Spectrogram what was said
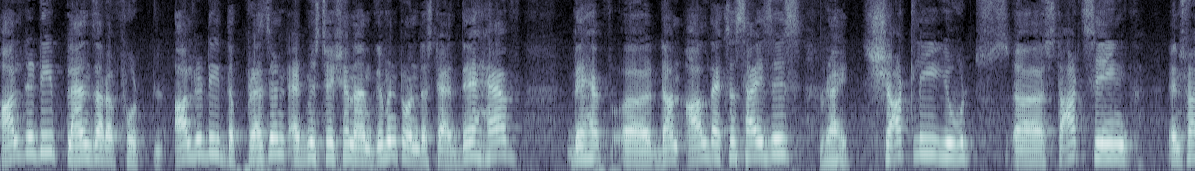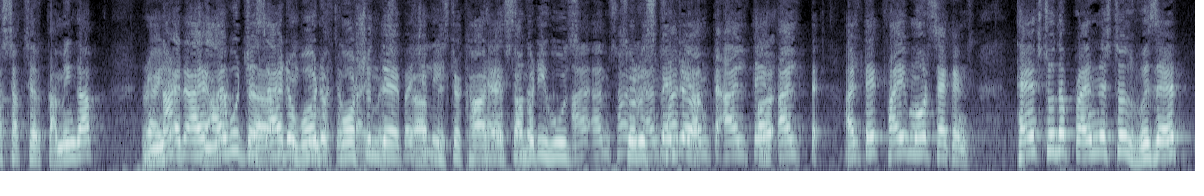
already plans are afoot already the present administration i am given to understand they have they have uh, done all the exercises right shortly you would uh, start seeing infrastructure coming up Right, not, and I, I would just uh, add a word of caution there, uh, Mr. Khan, as somebody the, who's I, am sorry, sort of I'm spent. Sorry, a, I'll take, uh, I'll, I'll take five more seconds. Thanks to the Prime Minister's visit,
